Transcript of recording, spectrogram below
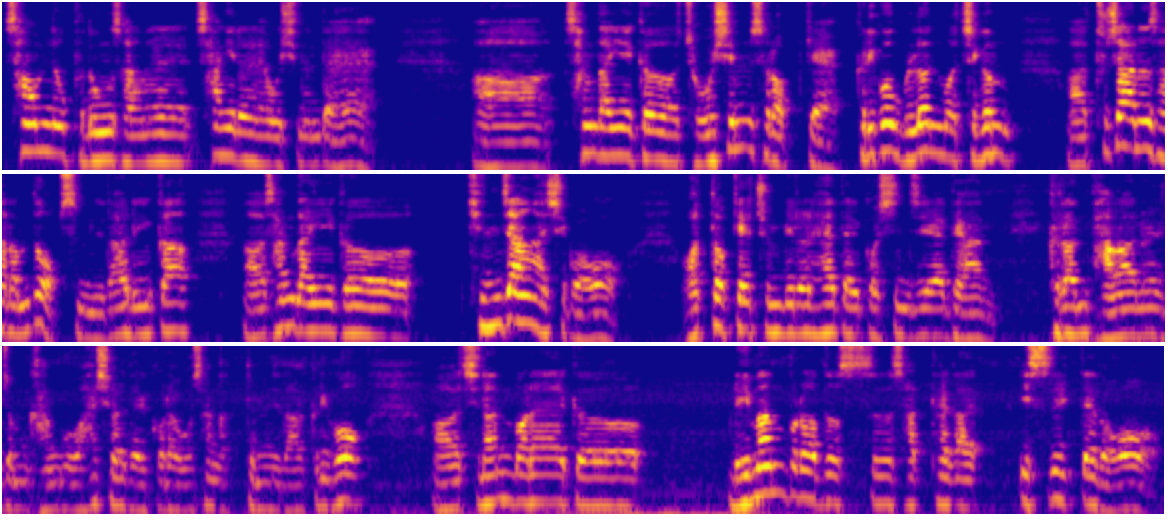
상업용 부동산을 상의를 해 오시는데 어, 상당히 그 조심스럽게 그리고 물론 뭐 지금 아, 투자하는 사람도 없습니다. 그러니까 어, 상당히 그 긴장하시고 어떻게 준비를 해야 될 것인지에 대한 그런 방안을 좀 강구하셔야 될 거라고 생각됩니다. 그리고 어, 지난번에 그 리만 브러더스 사태가 있을 때도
